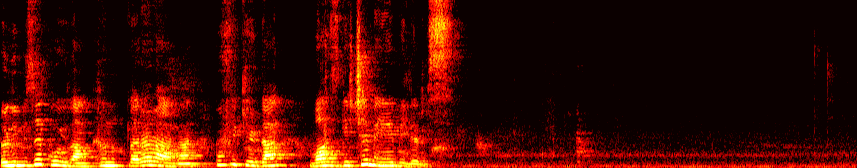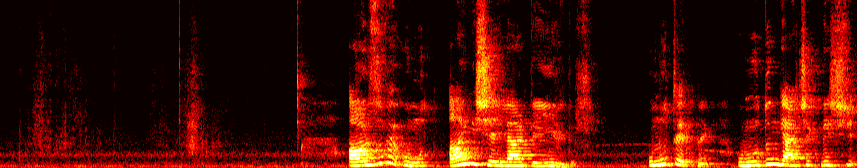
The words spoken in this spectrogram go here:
önümüze koyulan kanıtlara rağmen bu fikirden vazgeçemeyebiliriz. Arzu ve umut aynı şeyler değildir. Umut etmek, umudun gerçekleş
